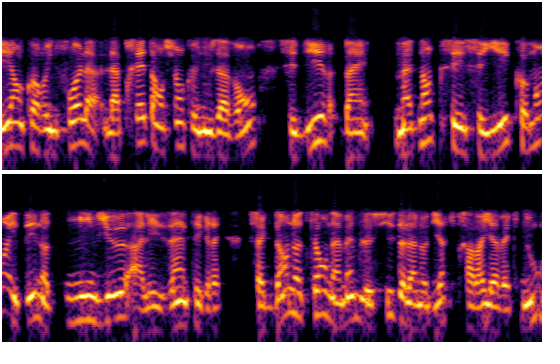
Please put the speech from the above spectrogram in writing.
Et encore une fois, la, la prétention que nous avons, c'est de dire, ben, maintenant que c'est essayé, comment aider notre milieu à les intégrer? Fait que dans notre cas, on a même le 6 de la Naudière qui travaille avec nous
